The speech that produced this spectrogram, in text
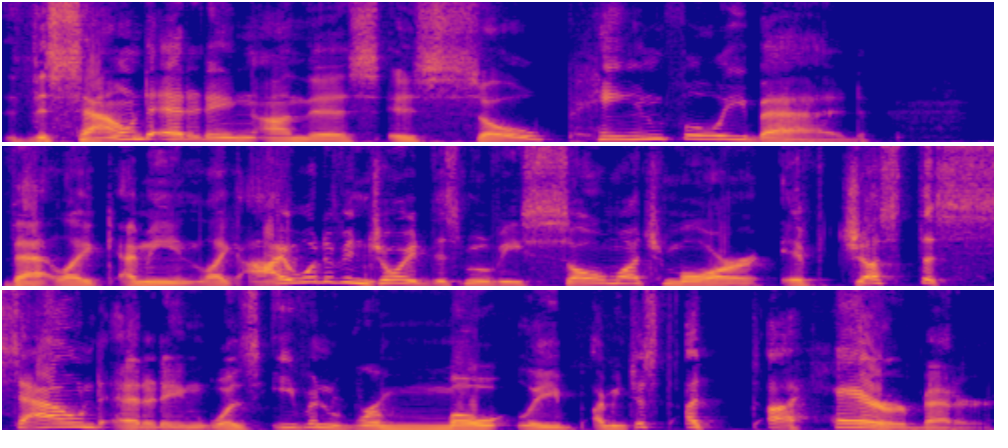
the sound editing on this is so painfully bad that like I mean like I would have enjoyed this movie so much more if just the sound editing was even remotely I mean just a a hair better.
